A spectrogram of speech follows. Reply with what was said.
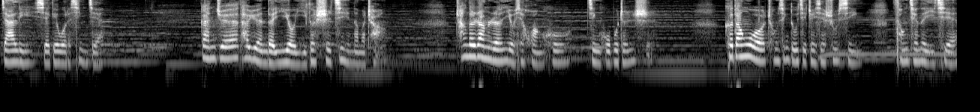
家里写给我的信件。感觉它远的已有一个世纪那么长，长得让人有些恍惚，近乎不真实。可当我重新读起这些书信，从前的一切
